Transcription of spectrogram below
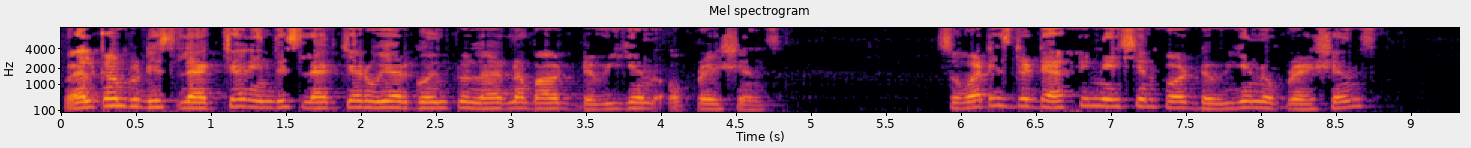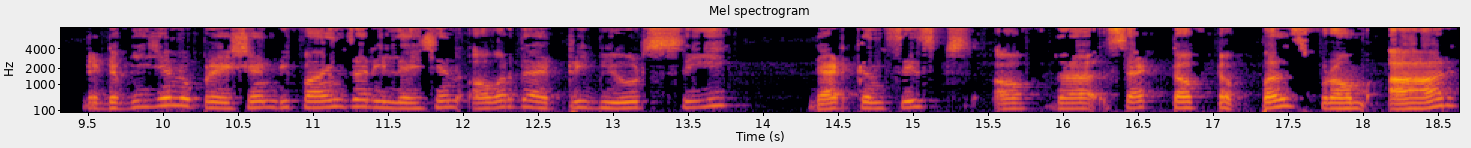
Welcome to this lecture. In this lecture we are going to learn about division operations. So what is the definition for division operations? The division operation defines a relation over the attribute C that consists of the set of tuples from R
